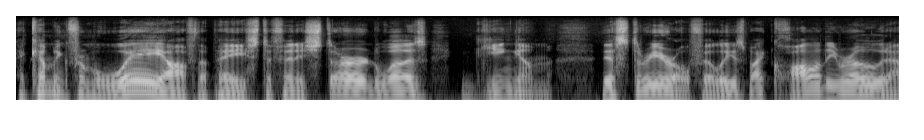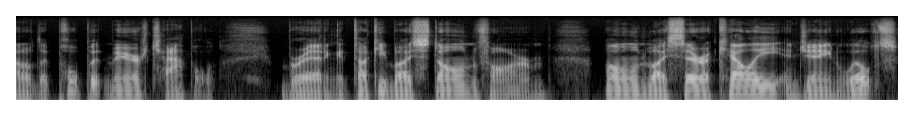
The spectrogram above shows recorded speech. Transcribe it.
And coming from way off the pace to finish third was Gingham. This three year old filly is by Quality Road out of the Pulpit Mare Chapel. Bred in Kentucky by Stone Farm, owned by Sarah Kelly and Jane Wiltz,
